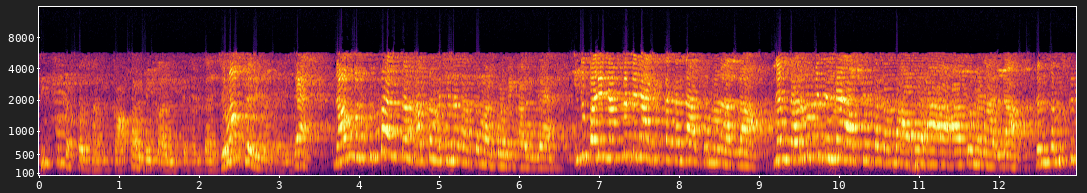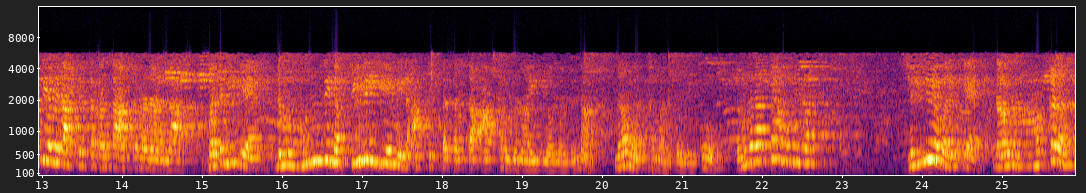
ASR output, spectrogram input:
ದಿಕ್ಕು ತಪ್ಪದ ಹಾಗೆ ಕಾಪಾಡಬೇಕಾಗಿರ್ತಕ್ಕಂಥ ಜವಾಬ್ದಾರಿ ನಮ್ಮಲ್ಲಿದೆ ನಾವು ತುಂಬಾ ಅರ್ಥ ಅರ್ಥ ಚೆನ್ನಾಗಿ ಅರ್ಥ ಮಾಡ್ಕೊಳ್ಬೇಕಾಗಿದೆ. ಇದು ಬರೀ ನಮ್ಮ ಮೇಲೆ ಆಗಿರ್ತಕ್ಕಂಥ ಆಕ್ರಮಣ ಅಲ್ಲ. ನಮ್ಮ ಧರ್ಮದ ಮೇಲೆ ಆಗ್ತಿರ್ತಕ್ಕಂಥ ಆಕ್ರಮಣ ಅಲ್ಲ. ನಮ್ಮ ಸಂಸ್ಕೃತಿಯ ಮೇಲೆ ಆಗ್ತಿರ್ತಕ್ಕಂಥ ಆಕ್ರಮಣ ಅಲ್ಲ. ಬದಲಿಗೆ ನಮ್ಮ ಮುಂದಿನ ಪೀಳಿಗೆಯ ಮೇಲೆ ಆಗ್ತಿರ್ತಕ್ಕಂಥ ಆಕ್ರಮಣ ಇದು ಅನ್ನೋದನ್ನ ನಾವು ಅರ್ಥ ಮಾಡ್ಕೊಳ್ಬೇಕು. ನಮ್ಗದ ಅರ್ಥ ಆಗೋದಿಲ್ಲ. ಎಲ್ಲಿಯವರೆಗೆ ನಾವು ನಮ್ಮ ಮಕ್ಕಳನ್ನ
